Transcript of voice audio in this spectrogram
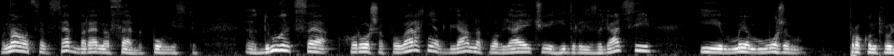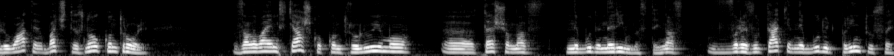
Вона оце все бере на себе повністю. Е, Друге, це хороша поверхня для наплавляючої гідроізоляції, і ми можемо проконтролювати. Бачите, знову контроль. Заливаємо стяжку, контролюємо е, те, що в нас не буде нерівностей. Нас в результаті не будуть плінтуси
